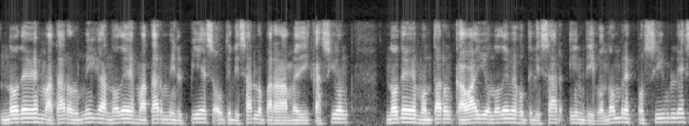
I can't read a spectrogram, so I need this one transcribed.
No debes matar hormigas, no debes matar mil pies o utilizarlo para la medicación. No debes montar un caballo, no debes utilizar índigo. Nombres posibles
